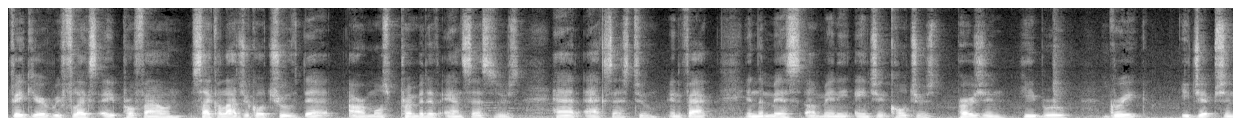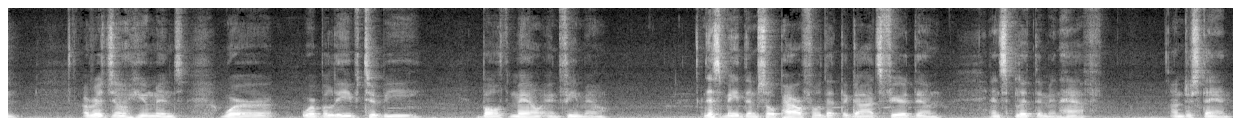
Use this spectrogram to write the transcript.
figure reflects a profound psychological truth that our most primitive ancestors had access to. In fact, in the midst of many ancient cultures Persian, Hebrew, Greek, Egyptian original humans were, were believed to be both male and female. This made them so powerful that the gods feared them and split them in half. Understand,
